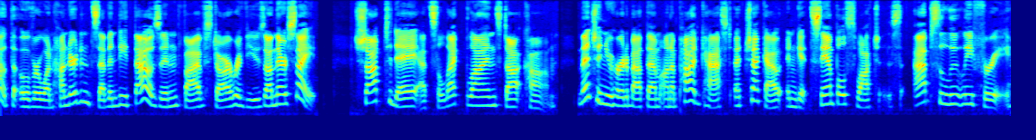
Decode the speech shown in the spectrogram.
out the over 170,000 five star reviews on their site. Shop today at selectblinds.com. Mention you heard about them on a podcast at checkout and get sample swatches. Absolutely free.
